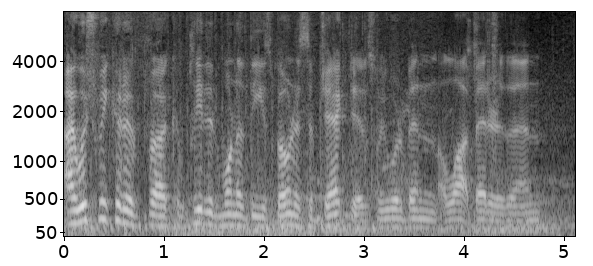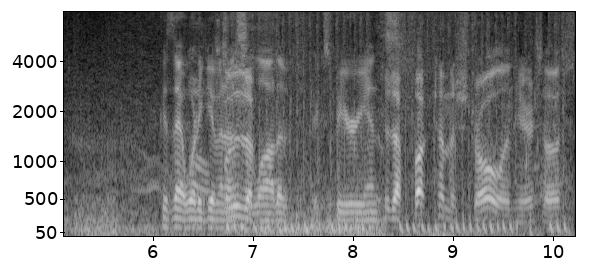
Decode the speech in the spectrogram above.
I wish we could have uh, completed one of these bonus objectives. We would have been a lot better then. Because that would have given well, us a a- lot of experience. There's a fuck ton of STROL in here, so let's...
